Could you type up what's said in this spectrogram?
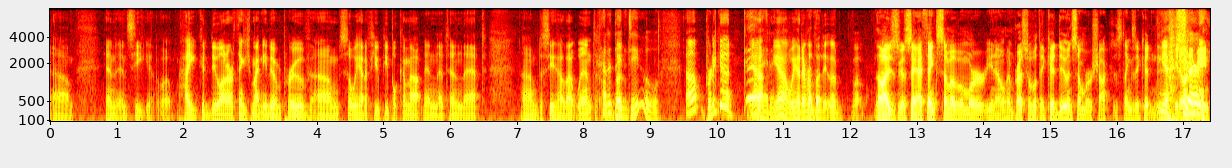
um, and, and see uh, how you could do on our things you might need to improve. Um, so we had a few people come out and attend that. um, to see how that went. How did But- they do? Oh, pretty good. Yeah, Good. yeah. We had everybody. uh, well, No, I was just going to say, I think some of them were, you know, impressed with what they could do, and some were shocked at things they couldn't do. Yeah. you know what I mean?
